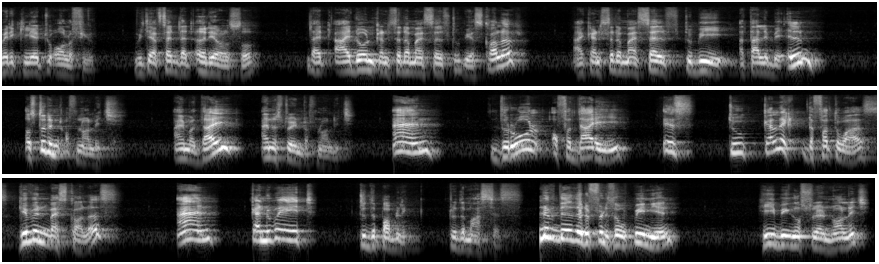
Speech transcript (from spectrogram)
very clear to all of you, which I've said that earlier also, that I don't consider myself to be a scholar. I consider myself to be a talib ilm, a student of knowledge. I'm a dai and a student of knowledge. And the role of a dai is to collect the fatwas given by scholars and convey it to the public, to the masses. And if there's a difference of opinion, he being a student of knowledge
